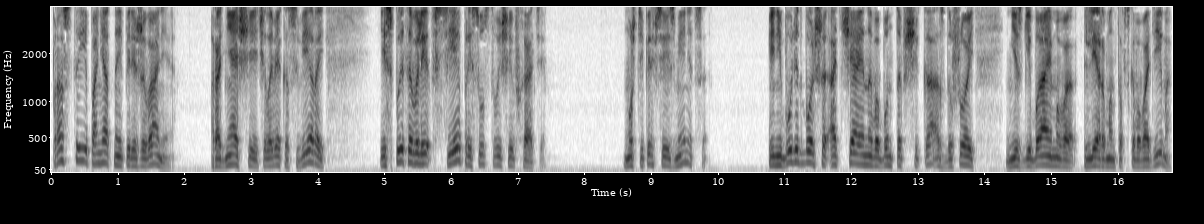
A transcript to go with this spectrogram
Простые понятные переживания, роднящие человека с верой, испытывали все присутствующие в хате. Может, теперь все изменится? И не будет больше отчаянного бунтовщика с душой несгибаемого лермонтовского Вадима?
